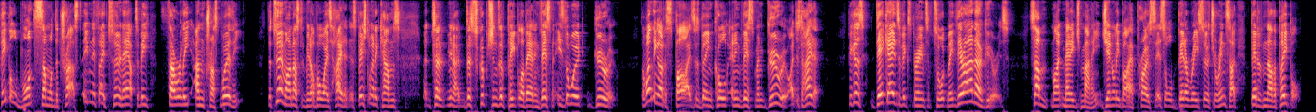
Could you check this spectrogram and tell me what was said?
people want someone to trust, even if they turn out to be thoroughly untrustworthy. The term I must admit I've always hated, especially when it comes uh, to, you know, descriptions of people about investment, is the word guru. The one thing I despise is being called an investment guru. I just hate it. Because decades of experience have taught me there are no gurus. Some might manage money, generally by a process or better research or insight, better than other people.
